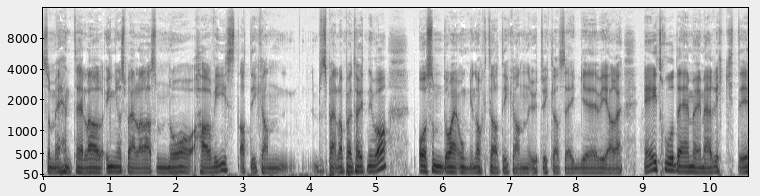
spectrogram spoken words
så vi henter heller yngre spillere som nå har vist at de kan spille på et høyt nivå, og som da er unge nok til at de kan utvikle seg eh, videre. Jeg tror det er mye mer riktig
